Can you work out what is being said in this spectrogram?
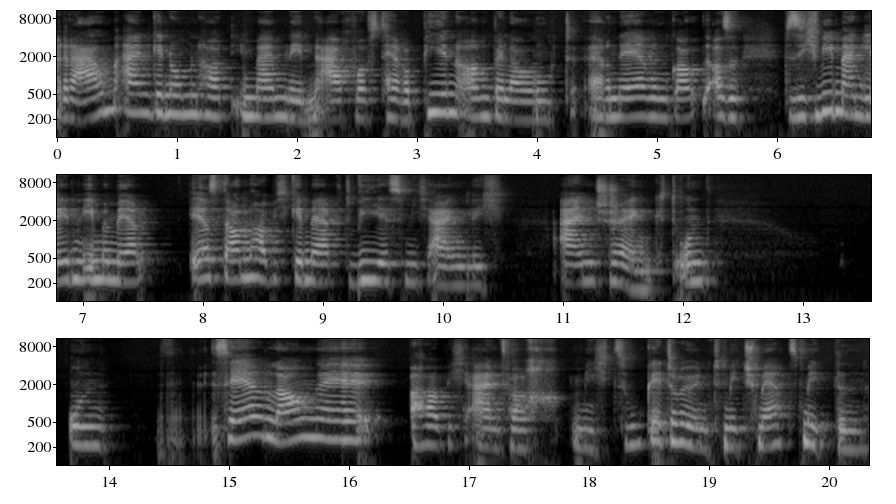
Raum eingenommen hat in meinem Leben, auch was Therapien anbelangt, Ernährung, also dass ich wie mein Leben immer mehr, erst dann habe ich gemerkt, wie es mich eigentlich einschränkt. Und, und sehr lange habe ich einfach mich zugedröhnt mit Schmerzmitteln.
